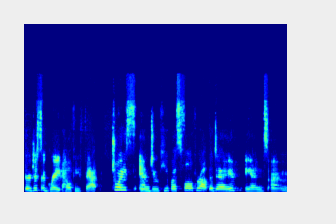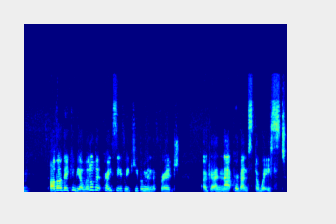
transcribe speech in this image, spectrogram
they're just a great healthy fat choice and do keep us full throughout the day. And um, although they can be a little bit pricey if we keep them in the fridge, again, that prevents the waste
